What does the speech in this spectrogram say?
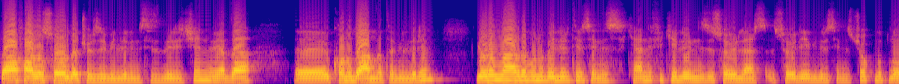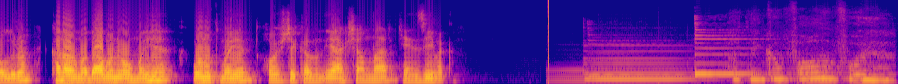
daha fazla soru da çözebilirim sizler için ya da e, konu da anlatabilirim. Yorumlarda bunu belirtirseniz, kendi fikirlerinizi söyler, söyleyebilirseniz çok mutlu olurum. Kanalıma da abone olmayı unutmayın. Hoşçakalın, iyi akşamlar, kendinize iyi bakın. I think I'm.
